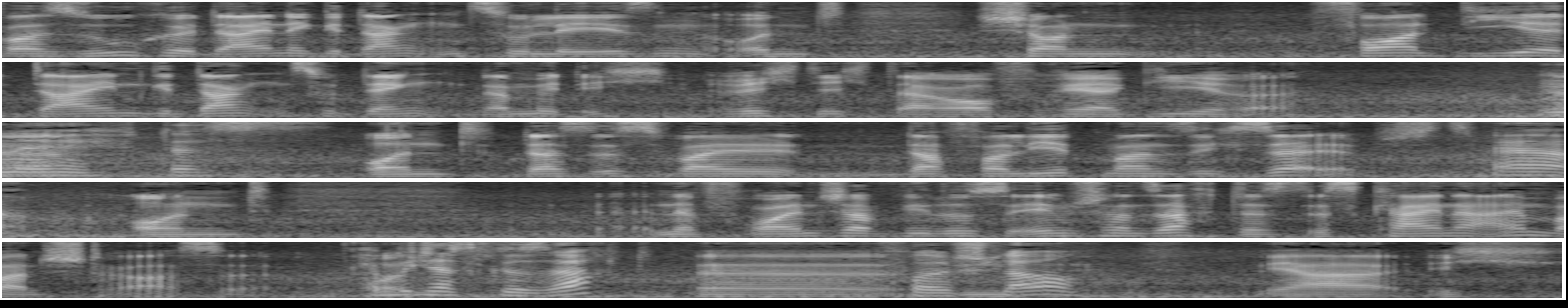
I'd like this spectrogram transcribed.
versuche, deine Gedanken zu lesen und schon vor dir deinen Gedanken zu denken, damit ich richtig darauf reagiere. Ja. Nee, das, Und das ist, weil da verliert man sich selbst. ja. Und eine Freundschaft, wie du es eben schon sagtest, ist keine Einbahnstraße. Hab ich das gesagt? Äh, Voll schlau. Ja, ich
